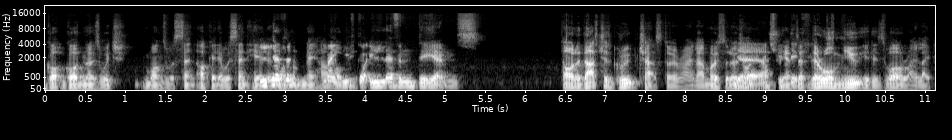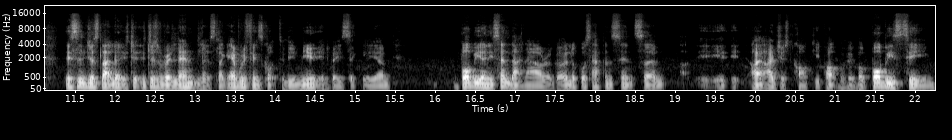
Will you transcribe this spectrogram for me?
God God knows which ones were sent. Okay, they were sent here. There's one 11, from Neha mate, you've got 11 DMs. Oh no, that's just group chats though, right? Like most of those Yeah, that's DMs. They're- They're all muted as well, right? Like this is just like look, it's just, it's just relentless. Like everything's got to be muted basically. Um, Bobby only sent that an hour ago. Look what's happened since. Um, it, it, I, I just can't keep up with it. But Bobby's team.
